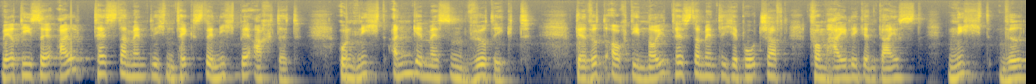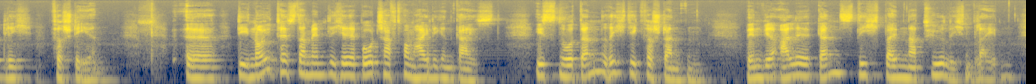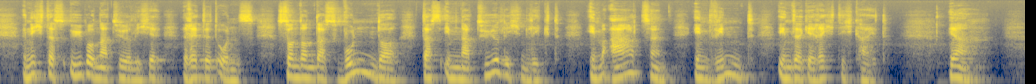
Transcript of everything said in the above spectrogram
Wer diese alttestamentlichen Texte nicht beachtet und nicht angemessen würdigt, der wird auch die neutestamentliche Botschaft vom Heiligen Geist nicht wirklich verstehen. Äh, die neutestamentliche Botschaft vom Heiligen Geist ist nur dann richtig verstanden, wenn wir alle ganz dicht beim Natürlichen bleiben. Nicht das Übernatürliche rettet uns, sondern das Wunder, das im Natürlichen liegt, im Atem, im Wind, in der Gerechtigkeit. Ja,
